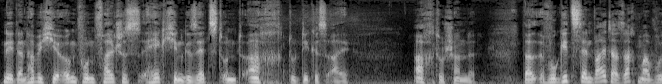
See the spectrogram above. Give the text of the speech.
Nee, dann habe ich hier irgendwo ein falsches Häkchen gesetzt und ach du dickes Ei. Ach du Schande. Da, wo geht's denn weiter? Sag mal, wo,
